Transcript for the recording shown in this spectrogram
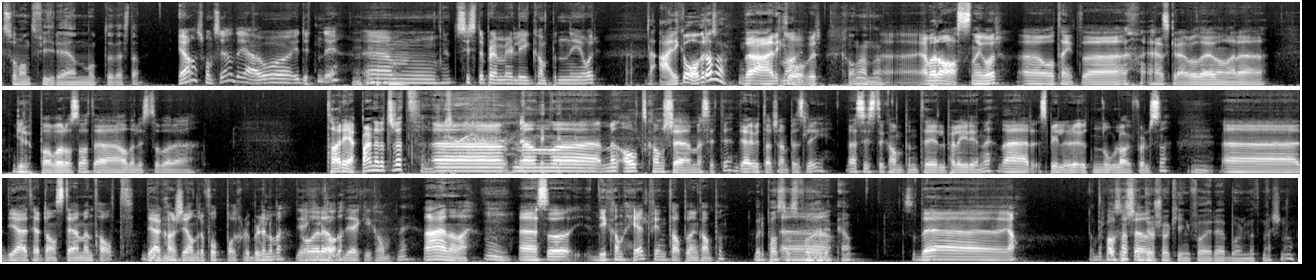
Som vant 4-1 mot Westham. Ja, Swansea, Det er jo i dytten, de. Um, siste Premier League-kampen i år. Det er ikke over, altså. Det er ikke Nei. over. Kan hende. Eh, Jeg var rasende i går eh, og tenkte Jeg skrev jo det i den der eh, gruppa vår også, at jeg hadde lyst til å bare ta reperen, rett og slett. Uh, men, uh, men alt kan skje med City. De er ute av Champions League. Det er siste kampen til Pellegrini. Det er spillere uten noe lagfølelse. Mm. Uh, de er et helt annet sted mentalt. De er mm. kanskje i andre fotballklubber til og med De er ikke, de er ikke i Company. Nei, nei, nei. Mm. Eh, så de kan helt fint tape den kampen. Bare passe oss for Ja. Så det Ja. Bare pass oss for? Joshua King for Bournemouth-matchen.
